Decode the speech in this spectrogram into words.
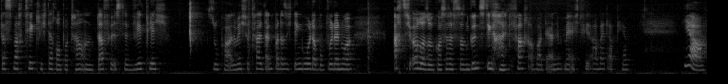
das macht täglich der Roboter und dafür ist er wirklich super. Also bin ich total dankbar, dass ich den geholt habe, obwohl der nur 80 Euro so gekostet hat. Das ist so ein günstiger einfach, aber der nimmt mir echt viel Arbeit ab hier. Ja,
